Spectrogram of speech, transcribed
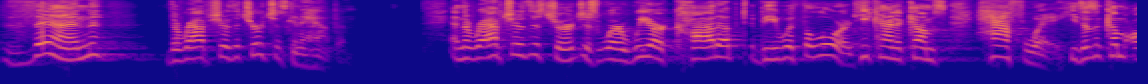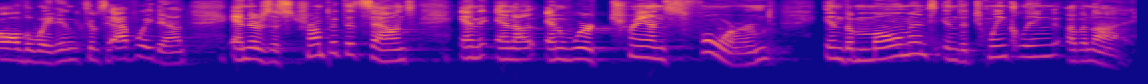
then the rapture of the church is going to happen. And the rapture of the church is where we are caught up to be with the Lord. He kind of comes halfway. He doesn't come all the way down. He comes halfway down. And there's this trumpet that sounds and, and, uh, and we're transformed in the moment, in the twinkling of an eye.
